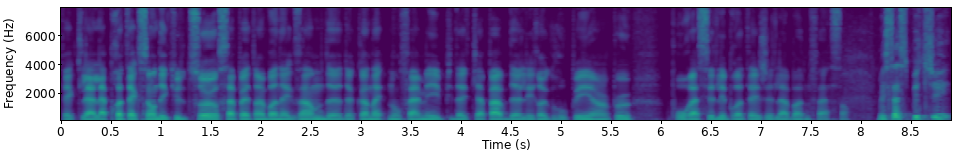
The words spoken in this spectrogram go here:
fait que la, protection des cultures, ça peut être un bon exemple de, connaître nos familles puis d'être capable de les regrouper un peu pour essayer de les protéger de la bonne façon. Mais ça se peut-tu,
